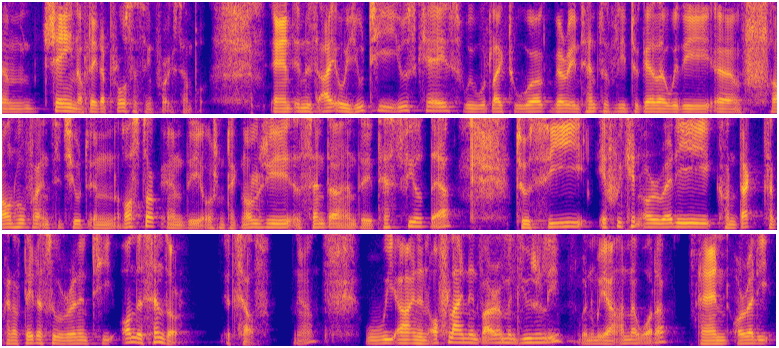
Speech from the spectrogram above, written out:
um, chain of data processing, for example? And in this IOUT use case, we would like to work very intensively together with the uh, Fraunhofer Institute in Rostock and the Ocean Technology Center and the test field there to see if we can already conduct some kind of data sovereignty on the sensor itself. Yeah. We are in an offline environment usually when we are underwater and already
